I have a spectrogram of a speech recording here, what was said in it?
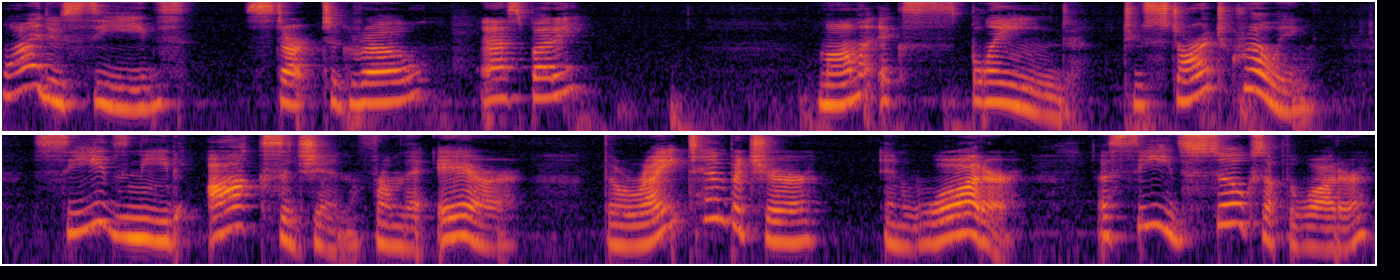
Why do seeds start to grow? asked Buddy. Mama explained to start growing, seeds need oxygen from the air, the right temperature, and water. A seed soaks up the water.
